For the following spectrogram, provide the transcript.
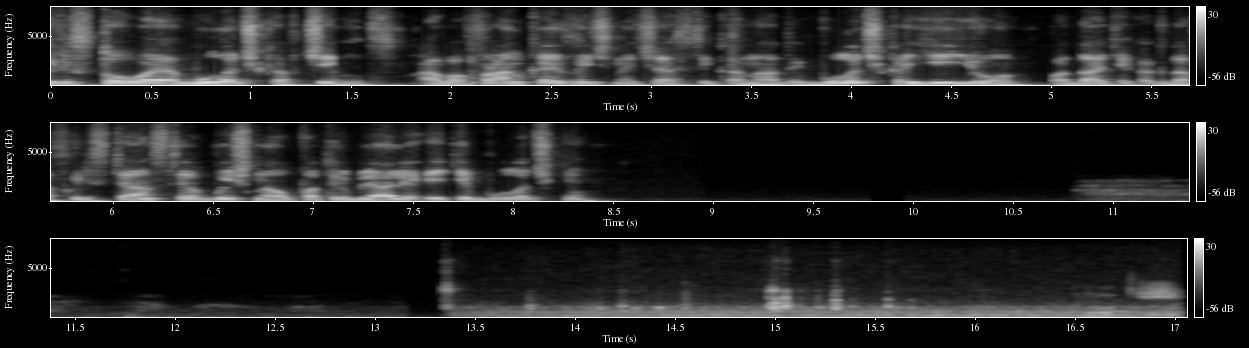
Крестовая булочка в ченец, а во франкоязычной части Канады булочка ее, по дате, когда в христианстве обычно употребляли эти булочки. Окей.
